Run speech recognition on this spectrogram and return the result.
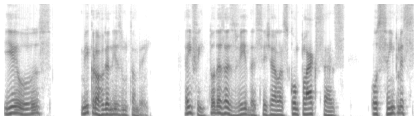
E os micro-organismos também. Enfim, todas as vidas, sejam elas complexas ou simples,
